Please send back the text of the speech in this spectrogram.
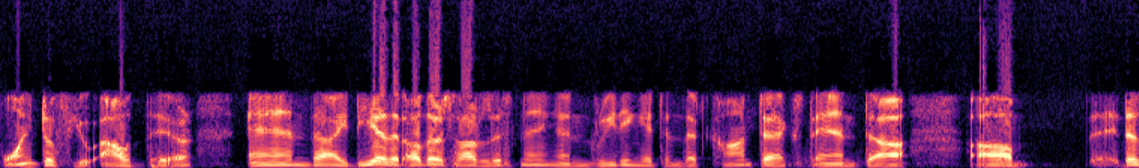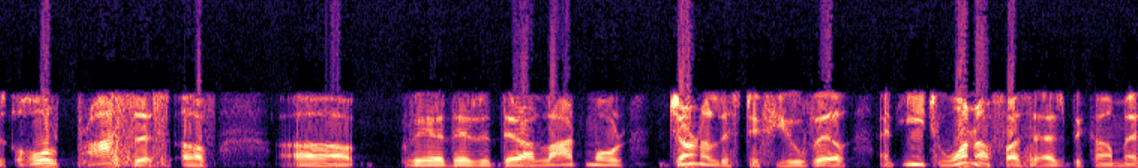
point of view out there and the idea that others are listening and reading it in that context and uh, um, there's a whole process of uh, where there there are a lot more journalists, if you will, and each one of us has become a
